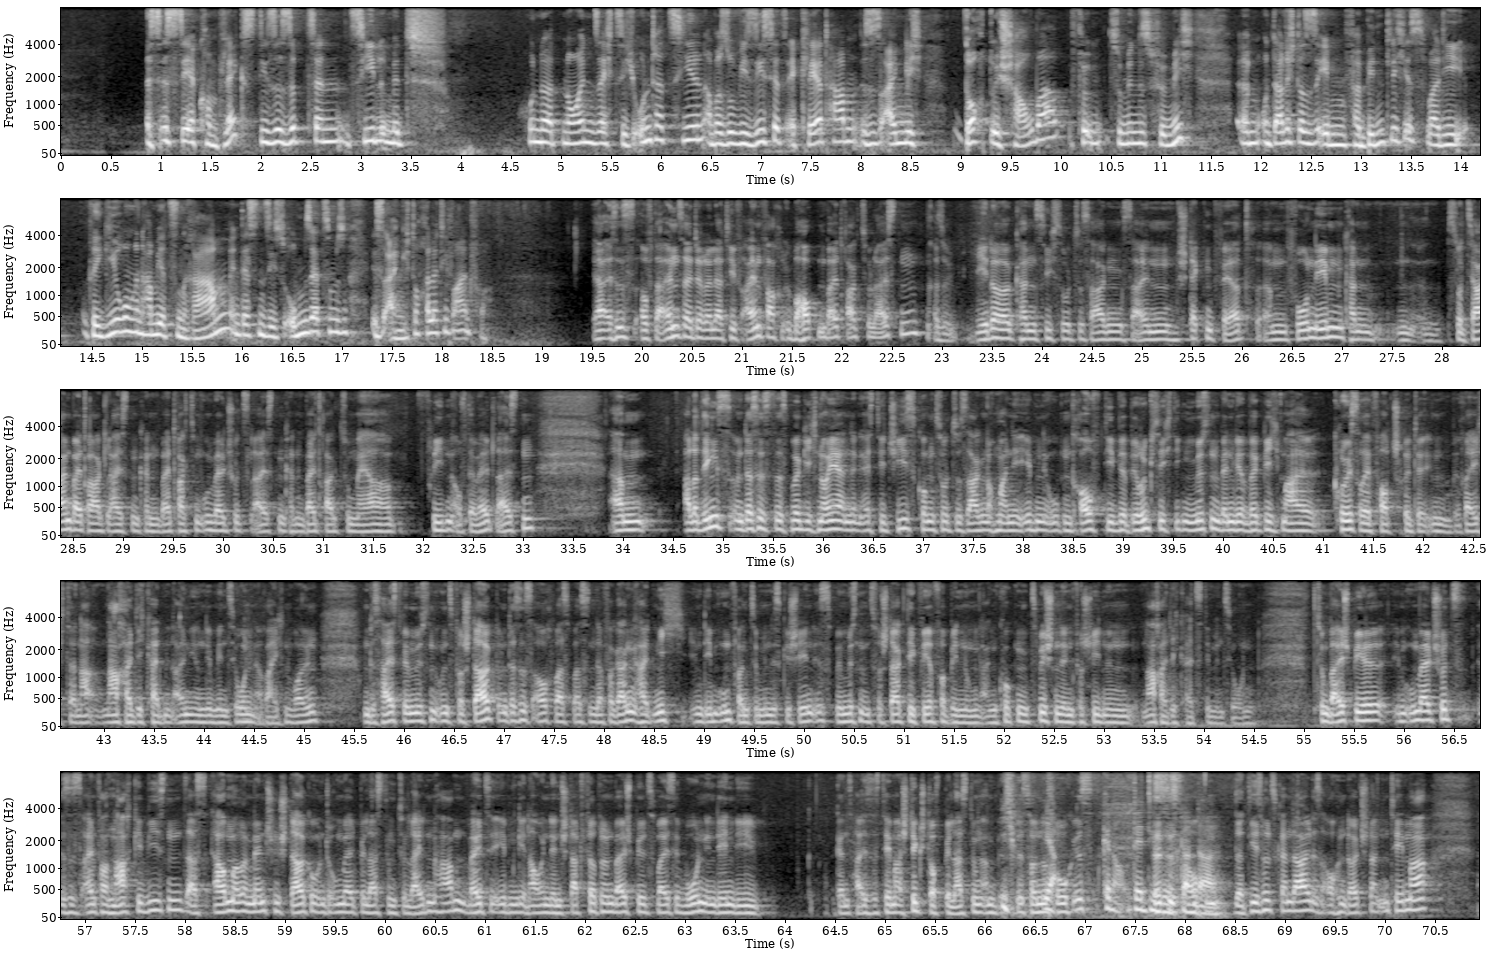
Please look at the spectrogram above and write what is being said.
Es ist sehr komplex, diese 17 Ziele mit 169 Unterzielen, aber so wie Sie es jetzt erklärt haben, ist es eigentlich doch durchschaubar, für, zumindest für mich. Ähm, und dadurch, dass es eben verbindlich ist, weil die Regierungen haben jetzt einen Rahmen, in dessen sie es umsetzen müssen, ist eigentlich doch relativ einfach. Ja, es ist auf der einen Seite relativ einfach, überhaupt einen Beitrag zu leisten. Also jeder kann sich sozusagen sein Steckenpferd ähm, vornehmen, kann einen sozialen Beitrag leisten, kann einen Beitrag zum Umweltschutz leisten, kann einen Beitrag zu mehr Frieden auf der Welt leisten. Ähm, Allerdings, und das ist das wirklich Neue an den SDGs, kommt sozusagen noch mal eine Ebene obendrauf, die wir berücksichtigen müssen, wenn wir wirklich mal größere Fortschritte im Bereich der Nachhaltigkeit mit allen ihren Dimensionen erreichen wollen. Und das heißt, wir müssen uns verstärkt, und das ist auch was, was in der Vergangenheit nicht in dem Umfang zumindest geschehen ist, wir müssen uns verstärkt die Querverbindungen angucken zwischen den verschiedenen Nachhaltigkeitsdimensionen. Zum Beispiel im Umweltschutz ist es einfach nachgewiesen, dass ärmere Menschen stärker unter Umweltbelastung zu leiden haben, weil sie eben genau in den Stadtvierteln beispielsweise wohnen, in denen die ganz heißes Thema Stickstoffbelastung am ich, besonders ja, hoch ist. Genau, der Dieselskandal. der Dieselskandal ist auch in Deutschland ein Thema.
